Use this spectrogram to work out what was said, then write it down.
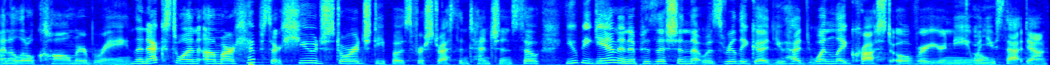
and a little calmer brain. The next one, um, our hips are huge storage depots for stress and tension. So you began in a position that was really good. You had one leg crossed over your knee when oh. you sat down.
